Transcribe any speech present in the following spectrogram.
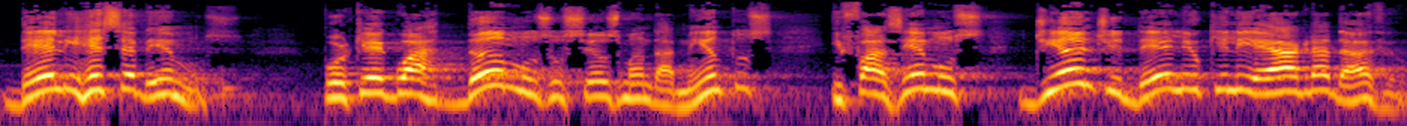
dele recebemos, porque guardamos os seus mandamentos e fazemos diante dele o que lhe é agradável.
